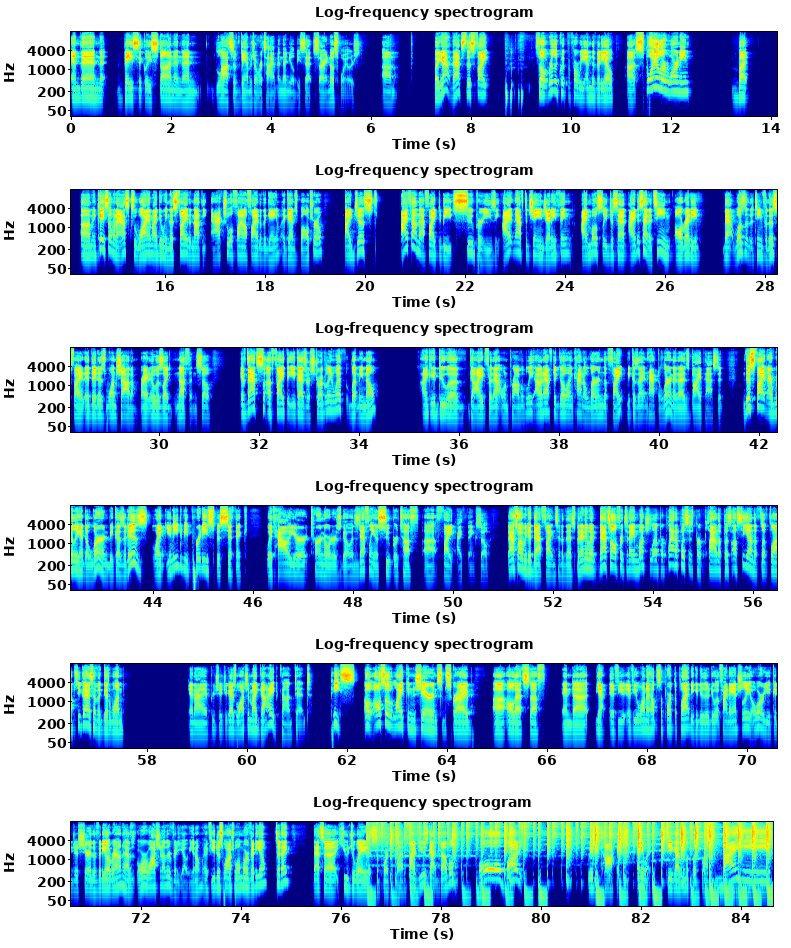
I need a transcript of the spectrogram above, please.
and then basically stun, and then lots of damage over time, and then you'll be set. Sorry, no spoilers. Um, but yeah, that's this fight. So really quick before we end the video, uh, spoiler warning, but um, in case someone asks, why am I doing this fight and not the actual final fight of the game against Baltro? I just I found that fight to be super easy. I didn't have to change anything. I mostly just had I just had a team already that wasn't the team for this fight. They just one shot him, right? It was like nothing. So if that's a fight that you guys are struggling with, let me know. I could do a guide for that one probably. I would have to go and kind of learn the fight because I didn't have to learn it. I just bypassed it. This fight I really had to learn because it is like you need to be pretty specific with how your turn orders go. It's definitely a super tough uh, fight, I think. So that's why we did that fight instead of this. But anyway, that's all for today. Much love. Purplatypus is per platypus. I'll see you on the flip flops. You guys have a good one. And I appreciate you guys watching my guide content. Peace. Oh, also like and share and subscribe, uh, all that stuff. And uh, yeah, if you if you want to help support the plat, you could either do it financially or you could just share the video around, have or watch another video. You know, if you just watch one more video today, that's a huge way to support the plat. If my views got doubled, oh, buddy, we'd be talking. Anyway, see you guys on the flip flop. Bye.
